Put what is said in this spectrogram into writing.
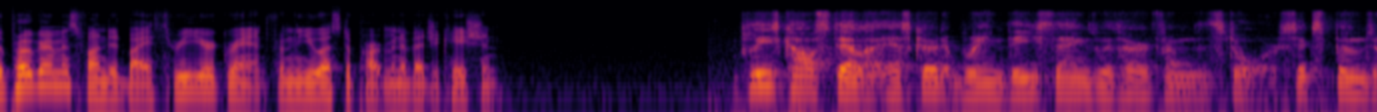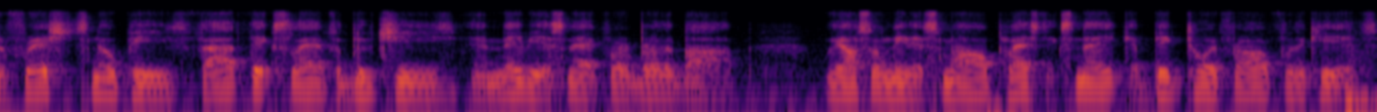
The program is funded by a three year grant from the U.S. Department of Education. Please call Stella. Ask her to bring these things with her from the store. Six spoons of fresh snow peas, five thick slabs of blue cheese, and maybe a snack for her brother Bob. We also need a small plastic snake, a big toy frog for the kids.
